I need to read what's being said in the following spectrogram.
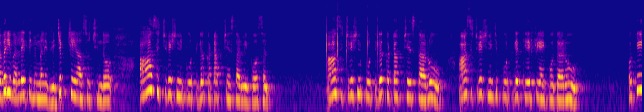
ఎవరి వల్ల అయితే మిమ్మల్ని రిజెక్ట్ చేయాల్సి వచ్చిందో ఆ సిచ్యువేషన్ని పూర్తిగా కట్ ఆఫ్ చేస్తారు మీ పర్సన్ ఆ సిచ్యువేషన్ పూర్తిగా కట్ ఆఫ్ చేస్తారు. ఆ సిచ్యువేషన్ నుంచి పూర్తిగా కేర్ ఫ్రీ అయిపోతారు. ఓకే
